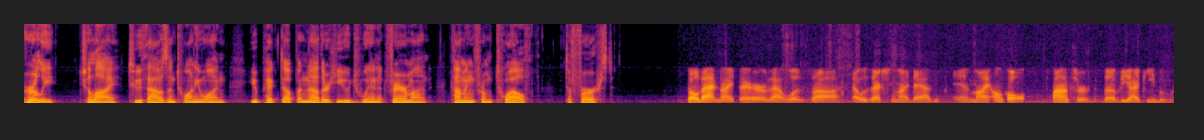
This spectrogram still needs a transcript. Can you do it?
Early July 2021, you picked up another huge win at Fairmont, coming from 12th to 1st. So that night there, that was uh, that was actually my dad and my uncle sponsored the VIP booth,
